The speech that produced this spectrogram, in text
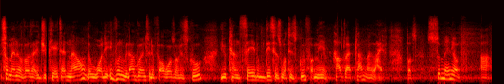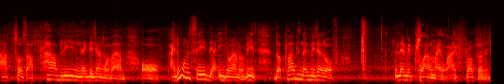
so many of us are educated now. The world, even without going to the four walls of a school, you can say this is what is good for me. How do I plan my life? But so many of our actors are probably negligent of, um, or I don't want to say they are ignorant of it. They're probably negligent of. Let me plan my life properly.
